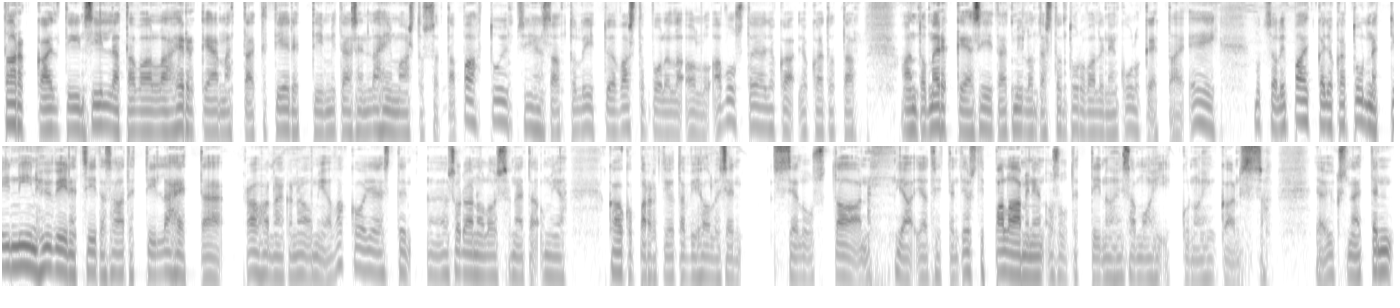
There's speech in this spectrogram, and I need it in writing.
tarkkailtiin sillä tavalla herkeämättä, että tiedettiin, mitä sen lähimaastossa tapahtui. Siihen saattoi liittyä vastapuolella ollut avustaja, joka, joka tota, antoi merkkejä siitä, että milloin tästä on turvallinen kulkea tai ei, mutta se oli paikka, joka tunnettiin niin hyvin, että siitä saatettiin lähettää rauhan aikana omia vakoja ja sitten sodan oloissa näitä omia kaukopartioita vihollisen selustaan. Ja, ja sitten tietysti palaaminen osuutettiin noihin samoihin ikkunoihin kanssa. Ja yksi näiden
